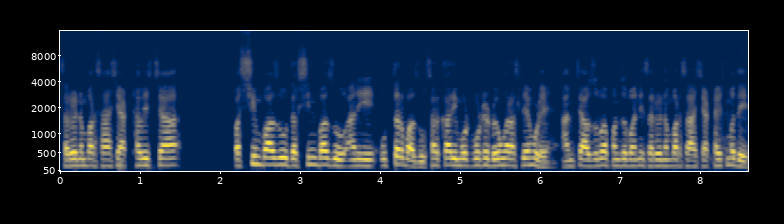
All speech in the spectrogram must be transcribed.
सर्वे नंबर सहाशे अठ्ठावीसच्या पश्चिम बाजू दक्षिण बाजू आणि उत्तर बाजू सरकारी मोठमोठे डोंगर असल्यामुळे आमच्या आजोबा पंजोबांनी सर्वे नंबर सहाशे अठ्ठावीसमध्ये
